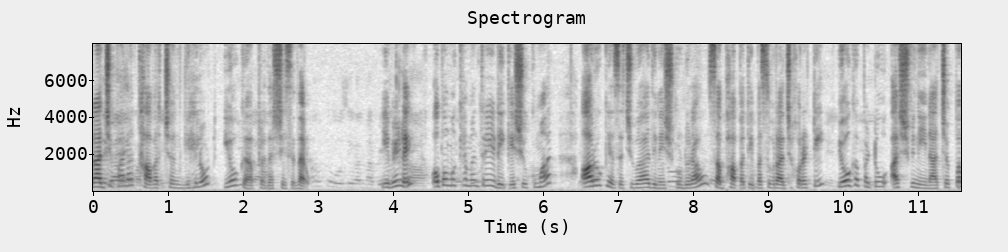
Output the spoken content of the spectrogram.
ರಾಜ್ಯಪಾಲ ಥಾವರ್ಚಂದ್ ಗೆಹ್ಲೋಟ್ ಯೋಗ ಪ್ರದರ್ಶಿಸಿದರು. ಈ ವೇಳೆ ಉಪಮುಖ್ಯಮಂತ್ರಿ ಡಿಕೆ ಶಿವಕುಮಾರ್ ಆರೋಗ್ಯ ಸಚಿವ ದಿನೇಶ್ ಗುಂಡೂರಾವ್ ಸಭಾಪತಿ ಬಸವರಾಜ್ ಹೊರಟ್ಟಿ ಯೋಗಪಟು ಅಶ್ವಿನಿ ನಾಚಪ್ಪ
